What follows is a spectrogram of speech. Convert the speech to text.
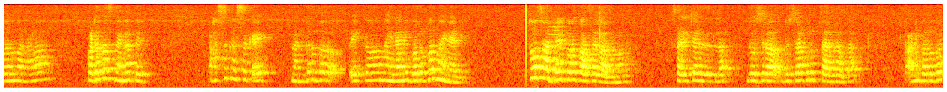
पण मनाला पडतच नाही ना ते. असं कसं काय? नंतर बरं एक महिन्याने बरोबर महिन्याने तोच अध्याय परत वाचायला आला मला. साईचरित्रातला दुसरा दुसरा ग्रुप तयार झाला आणि बरोबर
